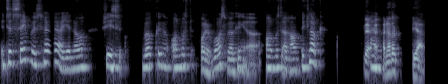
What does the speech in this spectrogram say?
it's the same with her you know she's working almost or was working uh, almost around the clock. Yeah, and, another yeah,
